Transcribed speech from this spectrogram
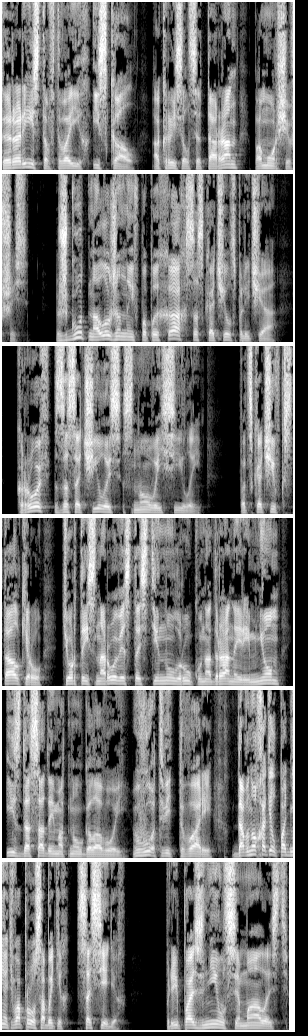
«Террористов твоих искал!» — окрысился таран, поморщившись. Жгут, наложенный в попыхах, соскочил с плеча. Кровь засочилась с новой силой. Подскочив к сталкеру, тертый сноровисто стянул руку над раной ремнем и с досадой мотнул головой. «Вот ведь твари! Давно хотел поднять вопрос об этих соседях!» «Припозднился малость.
